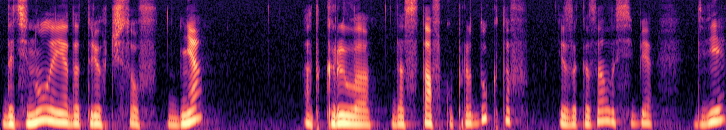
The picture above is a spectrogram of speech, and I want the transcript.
Дотянула я до трех часов дня, открыла доставку продуктов, и заказала себе две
